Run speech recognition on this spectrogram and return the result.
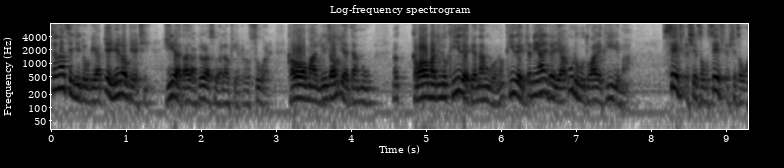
စဉ်းစားစင်ကြင်တုံတွေကပြည့်ရင်းလောက်တဲ့အထိရေးတာသားတာပြောတာဆိုတာလောက်ထိတော်တော်ဆိုးပါတယ်ကမ္ဘာပေါ်မှာလေချောင်းပြန်တမ်းမှုနော်ကမ္ဘာပေါ်မှာဒီလိုခီးတယ်ပြန်တမ်းမှုပေါ့နော်ခီးတယ်တနည်းအားဖြင့်တရားဥဒ္ဓဟိုသွားတဲ့ခီးတွေမှာ safe အဖြစ်ဆုံး safe အဖြစ်ဆုံးက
